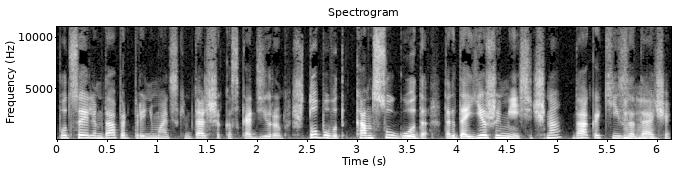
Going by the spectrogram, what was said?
по целям, да, предпринимательским, дальше каскадируем, чтобы вот к концу года тогда ежемесячно, да, какие mm-hmm. Задачи,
